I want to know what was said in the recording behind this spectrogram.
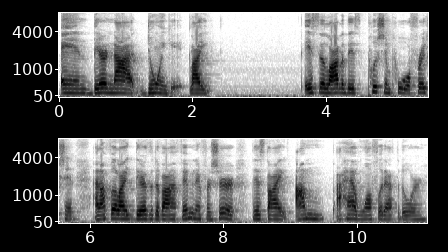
and they're not doing it. Like it's a lot of this push and pull friction and i feel like there's a divine feminine for sure. That's like i'm i have one foot out the door.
